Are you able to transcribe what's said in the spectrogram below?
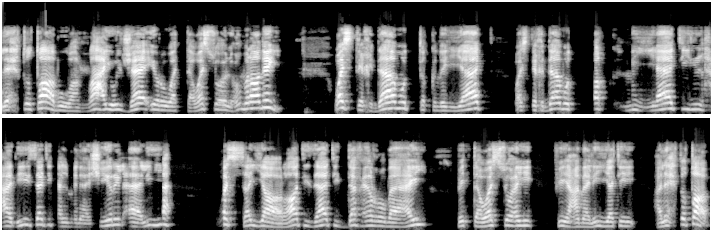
الاحتطاب والرعي الجائر والتوسع العمراني واستخدام التقنيات واستخدام التقنيات الحديثة كالمناشير الآلية والسيارات ذات الدفع الرباعي في التوسع في عملية الاحتطاب.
